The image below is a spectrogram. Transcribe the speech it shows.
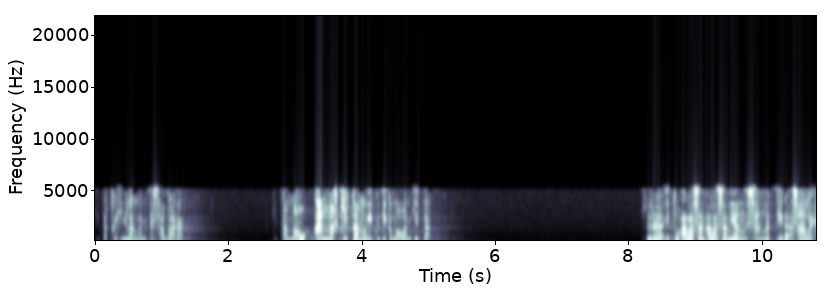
Kita kehilangan kesabaran kita mau anak kita mengikuti kemauan kita. Saudara, itu alasan-alasan yang sangat tidak saleh.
